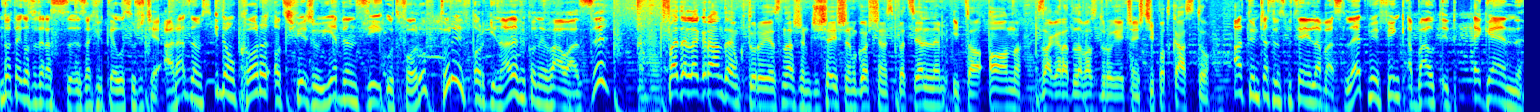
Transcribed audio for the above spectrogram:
do tego co teraz za chwilkę usłyszycie. A razem z Idą Core odświeżył jeden z jej utworów, który w oryginale wykonywała z... Fede Legrandem, który jest naszym dzisiejszym gościem specjalnym i to on zagra dla was w drugiej części podcastu. A tymczasem specjalnie dla was Let Me Think About It Again.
